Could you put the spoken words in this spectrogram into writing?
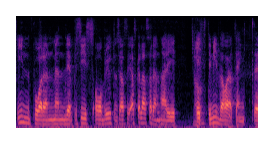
in på den men blev precis avbruten så jag ska, jag ska läsa den här i Ja. eftermiddag har jag tänkt. Eh,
